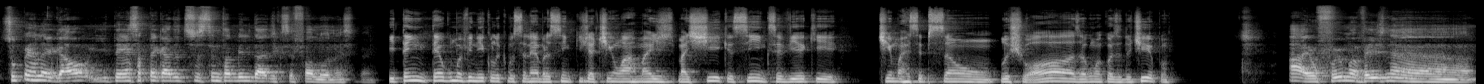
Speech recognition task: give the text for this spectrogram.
super legal e tem essa pegada de sustentabilidade que você falou, né, Sibeli? E tem, tem alguma vinícola que você lembra assim que já tinha um ar mais, mais chique, assim, que você via que tinha uma recepção luxuosa, alguma coisa do tipo? Ah, eu fui uma vez na,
